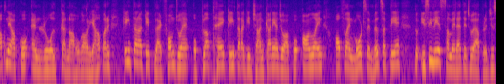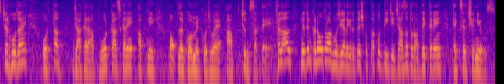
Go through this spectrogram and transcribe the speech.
अपने आप को एनरोल करना होगा। और यहाँ पर कई तरह के प्लेटफॉर्म जो हैं, उपलब्ध हैं। कई तरह की जानकारियाँ जो आपको ऑनलाइन, ऑफलाइन मोड से मिल सकती हैं। तो इसीलिए समय रहते जो है, आप रजिस्टर हो जाएँ और तब जाकर आप वोट कास्ट करें। अपनी पॉपुलर गवर्नमेंट को जो है, आप चुन सकते हैं। फ़िलहाल, नितिन कनोत्रा और मुझे यानी रितेश गुप्ता को दीजिए इजाज़त और आप देखते रहें एक्सेल न्यूज़।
